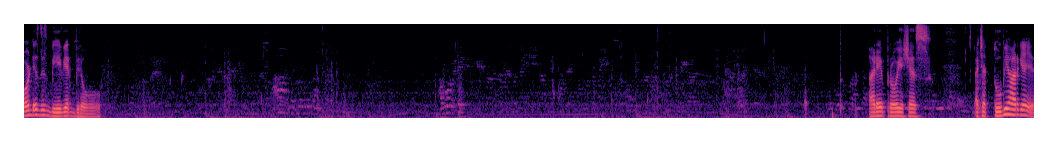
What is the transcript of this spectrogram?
What is this behaviour bro अरे प्रो यशस। अच्छा तू भी हार गया?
